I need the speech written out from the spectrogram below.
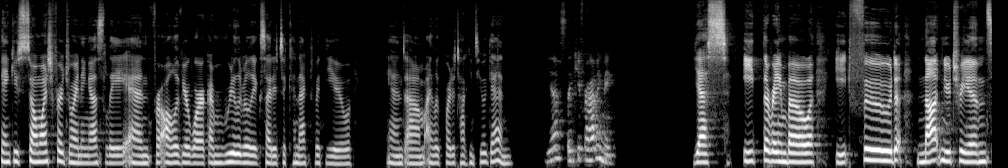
thank you so much for joining us, Leigh, and for all of your work. I'm really, really excited to connect with you. And um, I look forward to talking to you again. Yes, thank you for having me. Yes, eat the rainbow, eat food, not nutrients.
